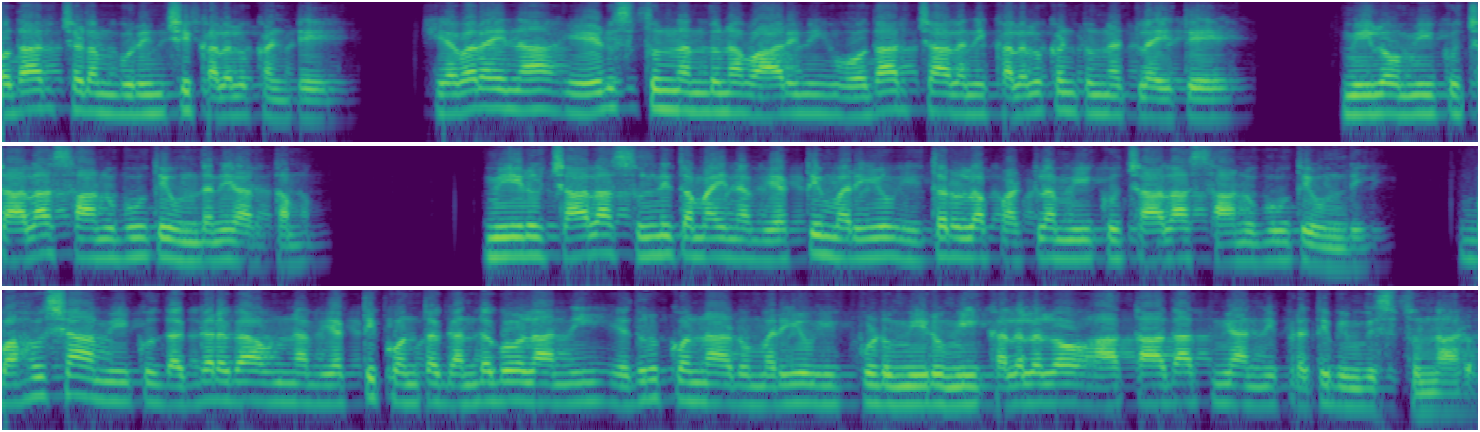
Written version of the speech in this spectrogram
ఓదార్చడం గురించి కలలు కంటే ఎవరైనా ఏడుస్తున్నందున వారిని ఓదార్చాలని కలలు కంటున్నట్లయితే మీలో మీకు చాలా సానుభూతి ఉందని అర్థం. మీరు చాలా సున్నితమైన వ్యక్తి మరియు ఇతరుల పట్ల మీకు చాలా సానుభూతి ఉంది. బహుశా మీకు దగ్గరగా ఉన్న వ్యక్తి కొంత గందగోళాన్ని ఎదుర్కొన్నాడు మరియు ఇప్పుడు మీరు మీ కలలలో ఆ తాదాత్మ్యాన్ని ప్రతిబింబిస్తున్నారు.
